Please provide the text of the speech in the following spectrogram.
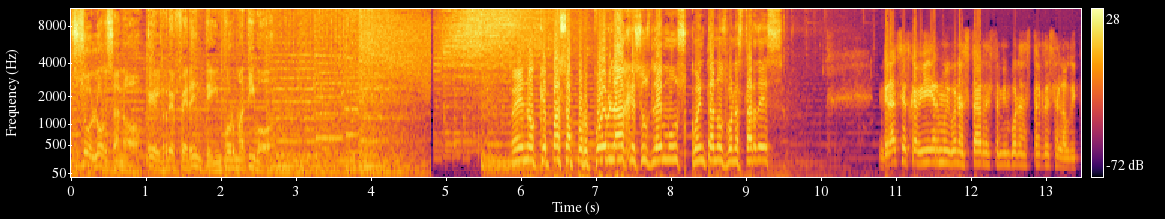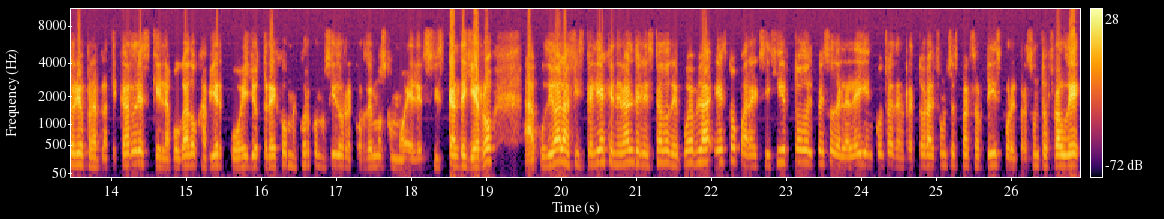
Solórzano, el referente informativo. Bueno, ¿qué pasa por Puebla? Jesús Lemus, cuéntanos, buenas tardes. Gracias, Javier. Muy buenas tardes. También buenas tardes al auditorio para platicarles que el abogado Javier Coello Trejo, mejor conocido, recordemos como el ex fiscal de Hierro, acudió a la Fiscalía General del Estado de Puebla, esto para exigir todo el peso de la ley en contra del rector Alfonso Esparza Ortiz por el presunto fraude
